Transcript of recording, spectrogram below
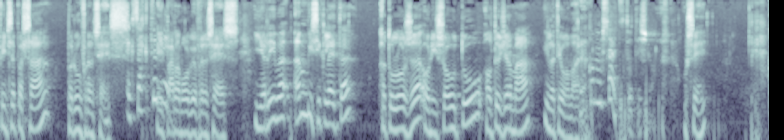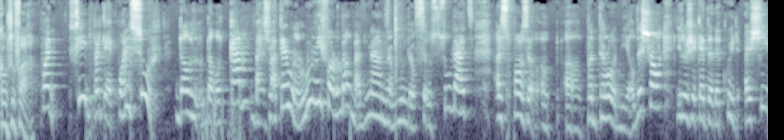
fent-se passar per un francès. Exactament. Ell parla molt bé francès. I arriba en bicicleta a Tolosa, on hi sou tu, el teu germà i la teva mare. Però com ho saps, tot això? Ho sé. Com s'ho fa? Quan, sí, perquè quan surt del, del camp va, es va treure l'uniforme, el va donar a un dels seus soldats, es posa el, el pantaló i el d'això i la jaqueta de cuir així,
